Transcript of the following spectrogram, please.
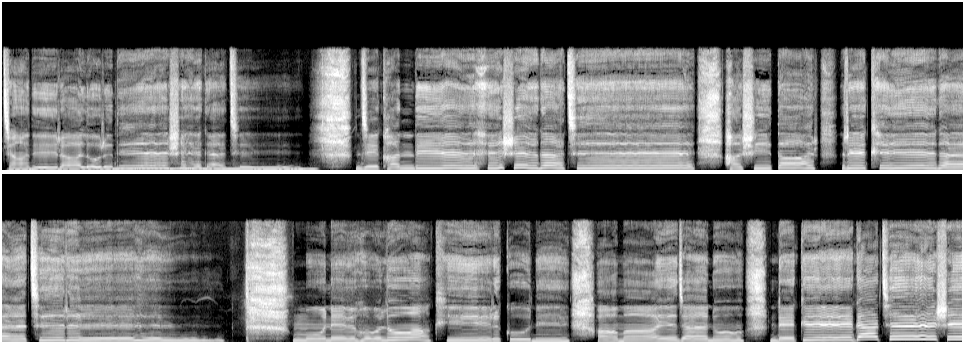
চাঁদের আলোর দেশে গেছে। যেখান দিয়ে হেসে গেছে। হাসি তার রেখে গেছে রে। মনে হলো আখির কোণে আমায় যেন ডেকে গেছে সে।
